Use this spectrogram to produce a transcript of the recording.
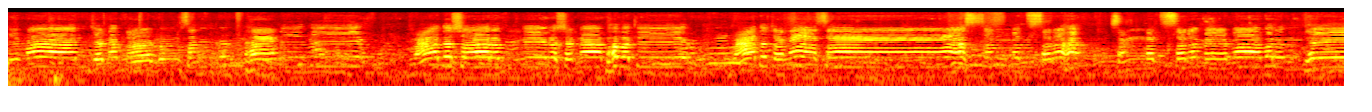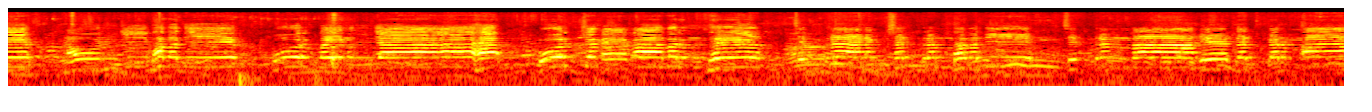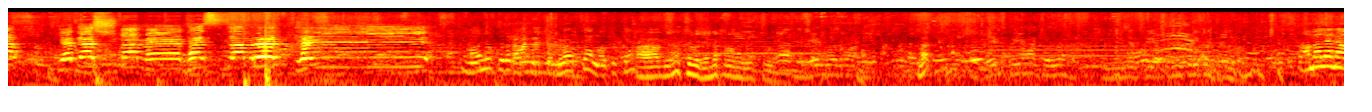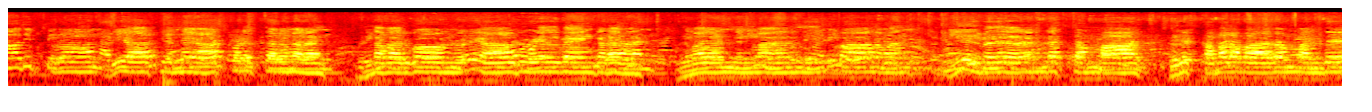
इमान् जनतागुं सङ्गृह्णामीति द्वादशारत्नेरशना भवति द्वादशमासा संवत्सरः संवत्सरमेवावरुन्धे मौञ्जी भवति। पूर्वैमुञ्जाः ऊर्जमेवावरुन्धे चित्राणक्षत्रम् भवति चित्रम् वा एतत् कर्म यदश्वमेधः समृद्ध्यै அமலநாதிப்பிரான் அடியார் தென்னையார் படுத்தருமலன் விண்ணவர்கோன் வெங்கடவன். நீர்மலரங்கத்தம்மாள் திருக்கமலவாதம் வந்து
